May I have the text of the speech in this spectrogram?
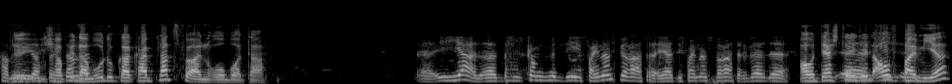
Haben Nee, ich habe in der? Wohnung gar keinen Platz für einen Roboter. Äh, ja, äh, das ist- kommt mit den Finanzberater. Ja, die Finanzberater werden. Oh, der stellt Äh, den auf ich- bei mir?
